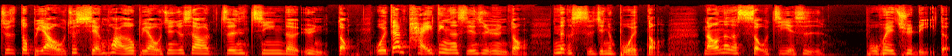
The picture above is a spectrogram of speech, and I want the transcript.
就是都不要，我就闲话都不要。我今天就是要真心的运动。我一旦排定那时间是运动，那个时间就不会动，然后那个手机也是。不会去理的，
